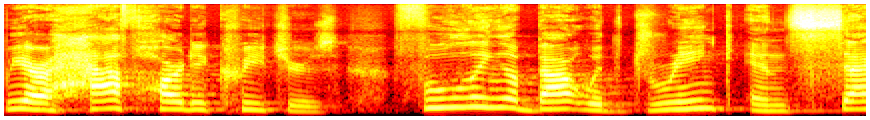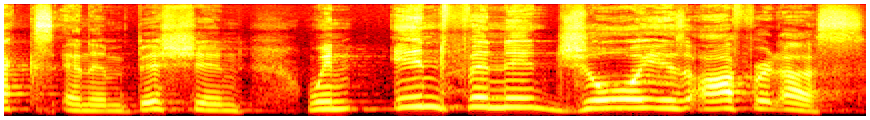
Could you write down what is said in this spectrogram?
We are half hearted creatures, fooling about with drink and sex and ambition when infinite joy is offered us.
